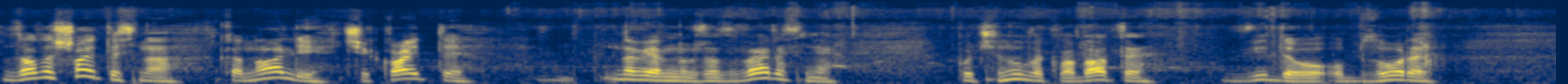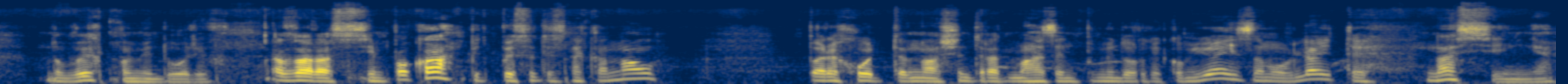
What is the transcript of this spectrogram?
Залишайтесь на каналі, чекайте. Навірно, вже з вересня почну викладати відео обзори нових помідорів. А зараз всім пока, підписуйтесь на канал, переходьте в наш інтернет-магазин помідорки.com.ua і замовляйте насіння.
